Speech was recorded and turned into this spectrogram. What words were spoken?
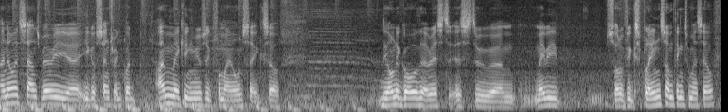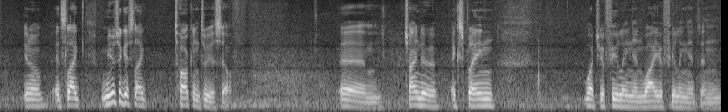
I know it sounds very uh, egocentric, but I'm making music for my own sake. So the only goal there is is to um, maybe sort of explain something to myself. You know, it's like music is like talking to yourself, um, trying to explain what you're feeling and why you're feeling it, and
